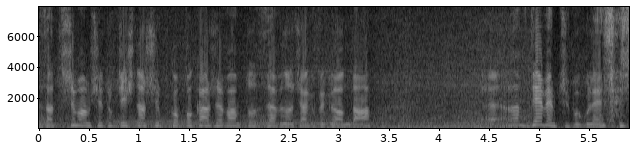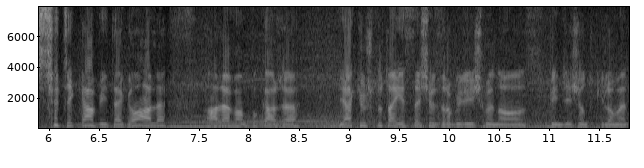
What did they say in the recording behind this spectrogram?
e, zatrzymam się tu gdzieś na szybko, pokażę wam to z zewnątrz jak wygląda. E, Nie wiem, czy w ogóle jesteście ciekawi tego, ale, ale wam pokażę. Jak już tutaj jesteśmy, zrobiliśmy no z 50 km,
